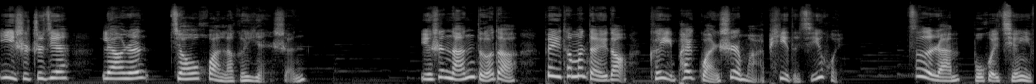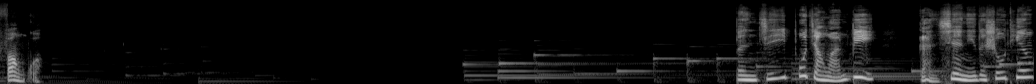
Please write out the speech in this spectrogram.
一时之间，两人交换了个眼神，也是难得的被他们逮到可以拍管事马屁的机会，自然不会轻易放过。本集播讲完毕，感谢您的收听。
